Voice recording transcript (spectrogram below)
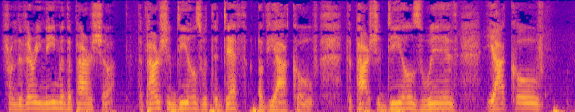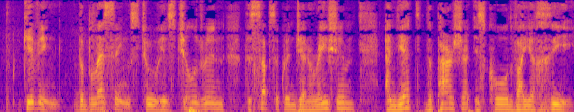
from the very name of the Parsha. The Parsha deals with the death of Yaakov. The Parsha deals with Yaakov giving the blessings to his children, the subsequent generation, and yet the Parsha is called Vayachi,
